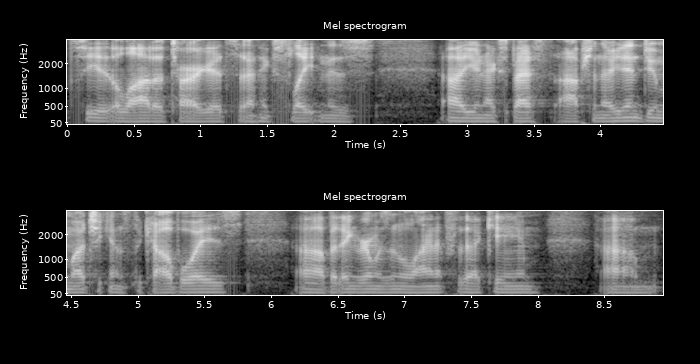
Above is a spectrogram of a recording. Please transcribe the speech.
see a lot of targets. I think Slayton is uh, your next best option there. He didn't do much against the Cowboys, uh, but Engram was in the lineup for that game. Um,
